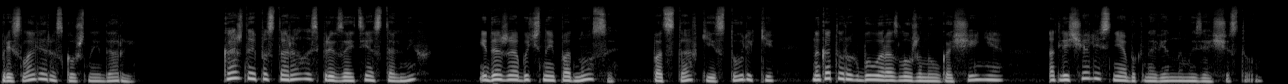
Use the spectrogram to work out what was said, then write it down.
прислали роскошные дары. Каждая постаралась превзойти остальных, и даже обычные подносы, подставки и столики, на которых было разложено угощение, отличались необыкновенным изяществом.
